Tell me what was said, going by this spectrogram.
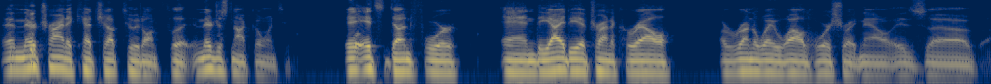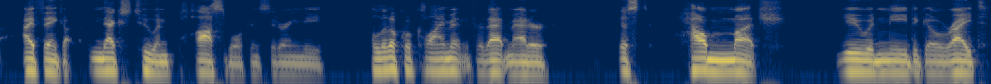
And they're trying to catch up to it on foot, and they're just not going to. It, it's done for. And the idea of trying to corral a runaway wild horse right now is, uh, I think, next to impossible considering the political climate and, for that matter, just how much you would need to go right,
